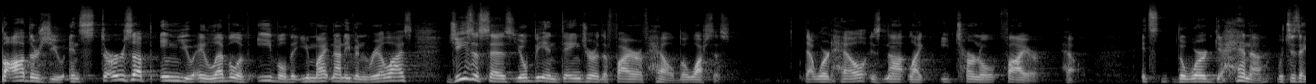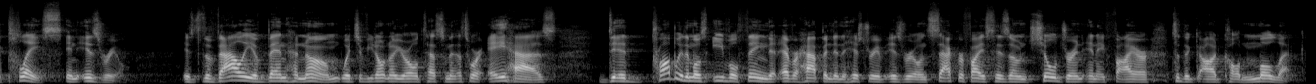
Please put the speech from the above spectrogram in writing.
bothers you and stirs up in you a level of evil that you might not even realize, Jesus says you'll be in danger of the fire of hell. But watch this. That word hell is not like eternal fire, hell. It's the word Gehenna, which is a place in Israel. It's the valley of Ben Hinnom, which, if you don't know your Old Testament, that's where Ahaz did probably the most evil thing that ever happened in the history of Israel and sacrificed his own children in a fire to the god called Molech.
